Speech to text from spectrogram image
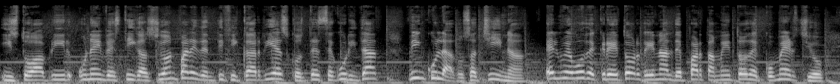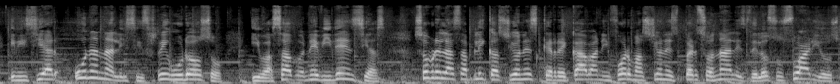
instó a abrir una investigación para identificar riesgos de seguridad vinculados a China. El nuevo decreto ordena al Departamento de Comercio iniciar un análisis riguroso y basado en evidencias sobre las aplicaciones que recaban informaciones personales de los usuarios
